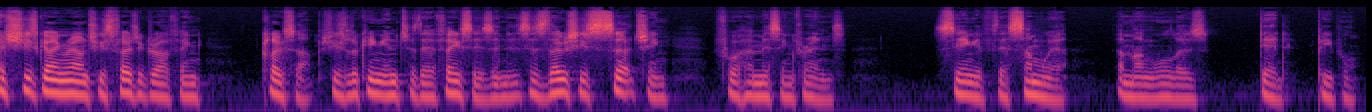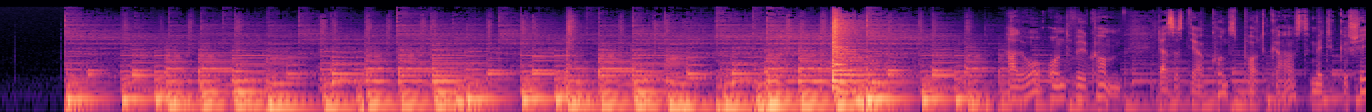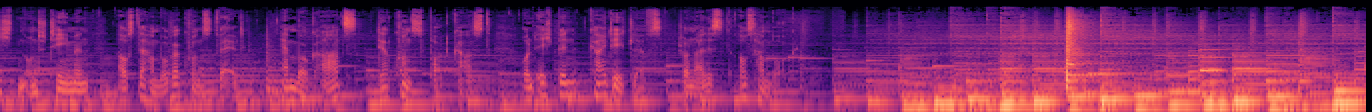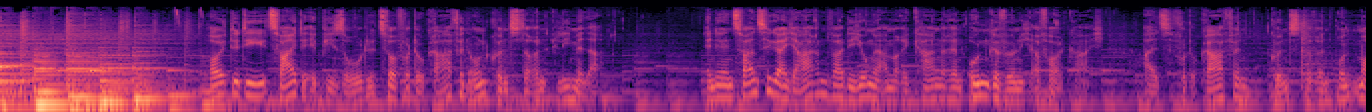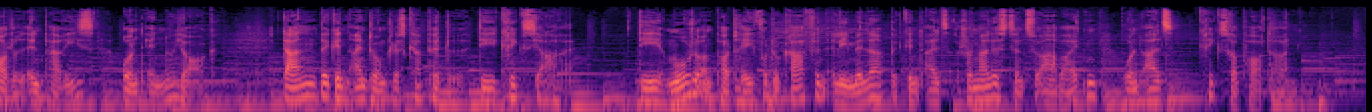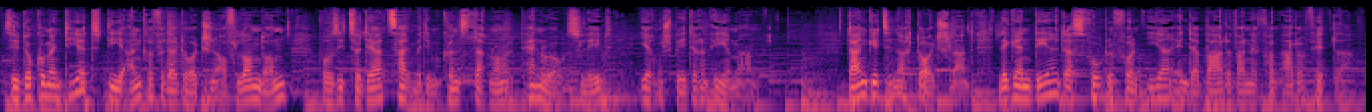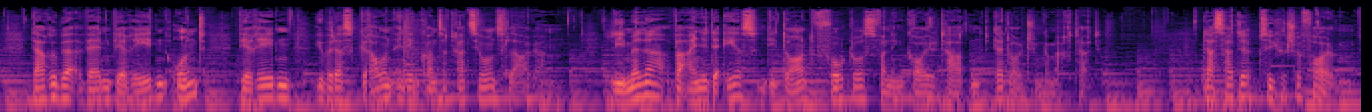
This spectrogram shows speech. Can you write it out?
as she's going around, she's photographing close up. She's looking into their faces, and it's as though she's searching for her missing friends, seeing if they're somewhere among all those dead people. Und willkommen. Das ist der Kunstpodcast mit Geschichten und Themen aus der Hamburger Kunstwelt. Hamburg Arts, der Kunstpodcast. Und ich bin Kai Detlefs, Journalist aus Hamburg. Heute die zweite Episode zur Fotografin und Künstlerin Miller. In den 20er Jahren war die junge Amerikanerin ungewöhnlich erfolgreich als Fotografin, Künstlerin und Model in Paris und in New York. Dann beginnt ein dunkles Kapitel, die Kriegsjahre. Die Mode- und Porträtfotografin Lee Miller beginnt als Journalistin zu arbeiten und als Kriegsreporterin. Sie dokumentiert die Angriffe der Deutschen auf London, wo sie zu der Zeit mit dem Künstler Ronald Penrose lebt, ihrem späteren Ehemann. Dann geht sie nach Deutschland. Legendär das Foto von ihr in der Badewanne von Adolf Hitler. Darüber werden wir reden und wir reden über das Grauen in den Konzentrationslagern. Lee Miller war eine der ersten, die dort Fotos von den Gräueltaten der Deutschen gemacht hat. Das hatte psychische Folgen.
